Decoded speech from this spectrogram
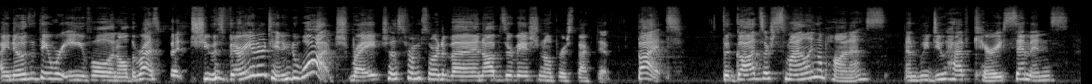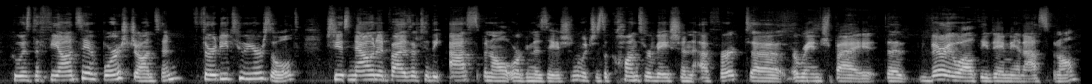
I know that they were evil and all the rest, but she was very entertaining to watch, right? Just from sort of a, an observational perspective. But the gods are smiling upon us, and we do have Carrie Symonds, who is the fiance of Boris Johnson, 32 years old. She is now an advisor to the Aspinall Organization, which is a conservation effort uh, arranged by the very wealthy Damian Aspinall.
